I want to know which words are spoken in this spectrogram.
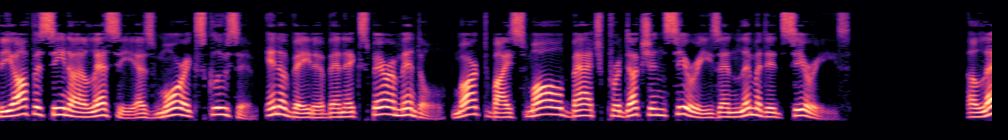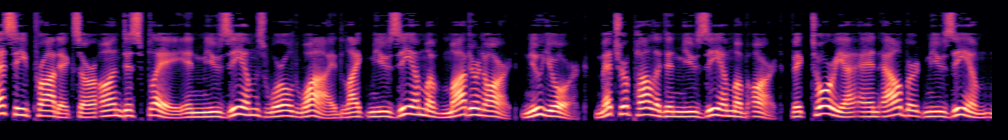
The Officina Alessi is more exclusive, innovative and experimental, marked by small batch production series and limited series. Alessi products are on display in museums worldwide like Museum of Modern Art New York, Metropolitan Museum of Art, Victoria and Albert Museum,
